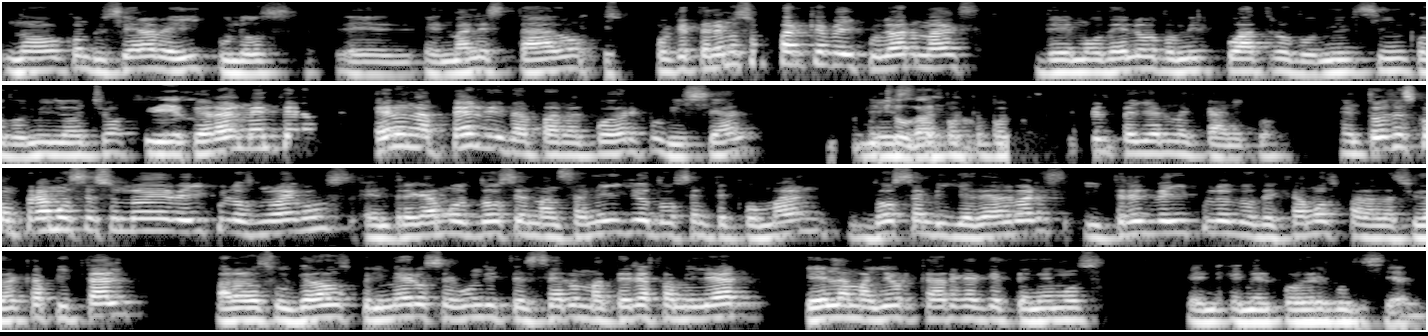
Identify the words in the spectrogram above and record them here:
no conduciera vehículos eh, en mal estado, porque tenemos un parque vehicular, Max, de modelo 2004, 2005, 2008, que realmente era una pérdida para el Poder Judicial, Mucho este, gasto. porque, porque el taller mecánico. Entonces compramos esos nueve vehículos nuevos, entregamos dos en Manzanillo, dos en Tecomán, dos en Villa de Álvarez y tres vehículos los dejamos para la ciudad capital, para los juzgados primero, segundo y tercero en materia familiar, que es la mayor carga que tenemos en, en el Poder Judicial.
